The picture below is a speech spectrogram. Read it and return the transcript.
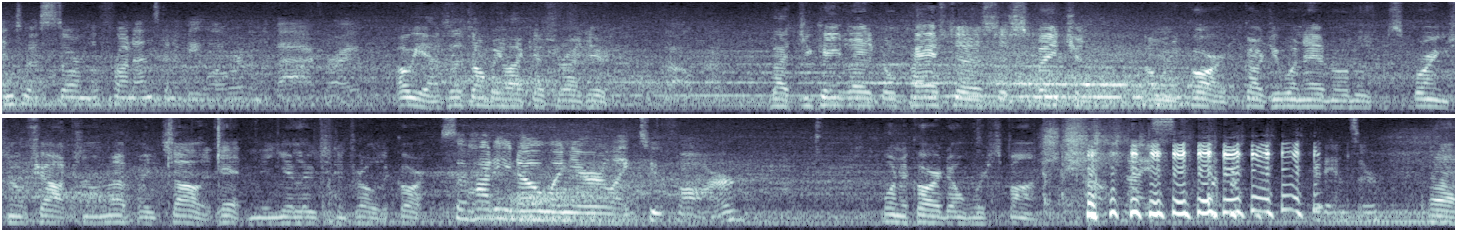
into a storm, the front end's gonna be lower than the back, right? Oh yes, yeah, so it's gonna be like this right here. But you can't let it go past the suspension on the car because you wouldn't have no springs, no shocks, no nothing. It's solid hit, and then you lose control of the car So how do you know when you're like too far? when the car don't respond. Oh, nice. Good answer. Uh,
